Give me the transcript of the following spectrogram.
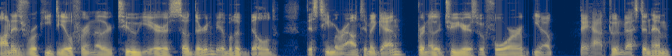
on his rookie deal for another two years. So they're going to be able to build this team around him again for another two years before you know they have to invest in him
